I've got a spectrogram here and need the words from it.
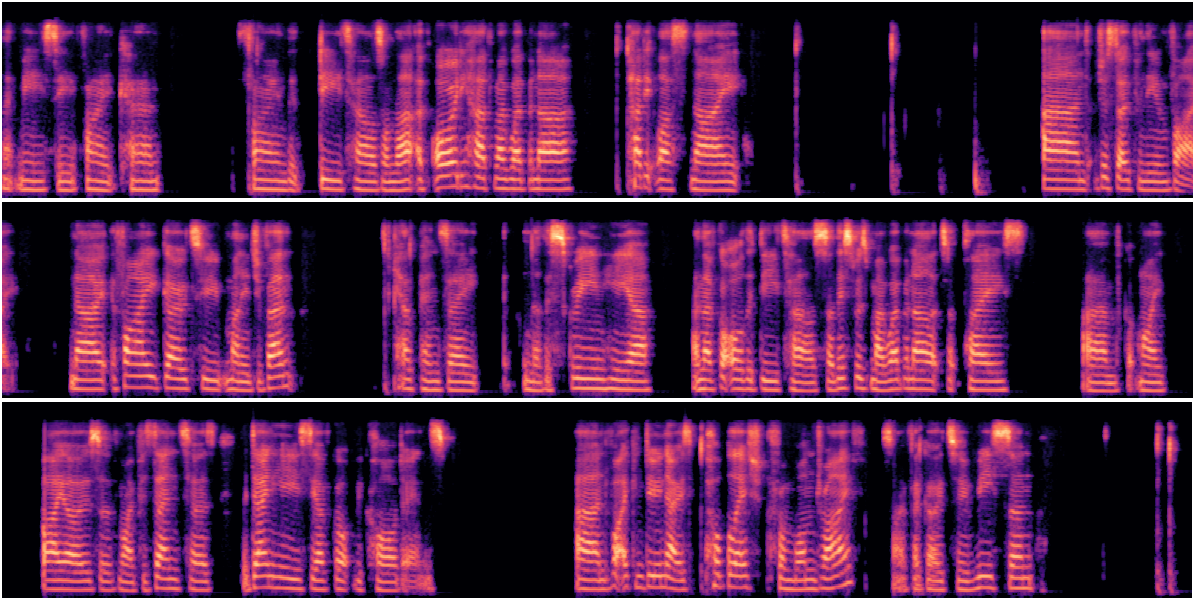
Let me see if I can find the details on that. I've already had my webinar, had it last night, and just open the invite. Now, if I go to manage event, it opens a another screen here, and I've got all the details. So this was my webinar that took place. Um, I've got my bios of my presenters. But down here, you see I've got recordings. And what I can do now is publish from OneDrive. So if I go to recent,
